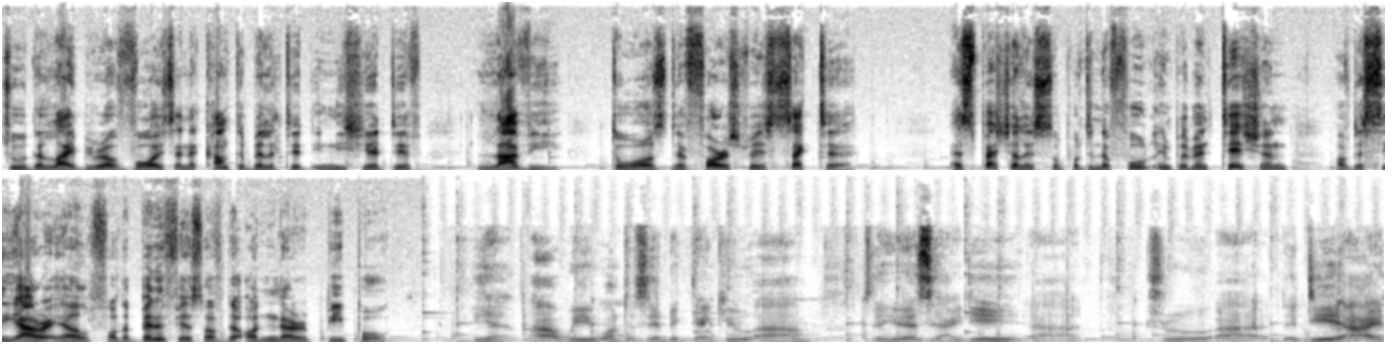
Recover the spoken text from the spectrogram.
through the Liberia Voice and Accountability Initiative, LAVI, towards the forestry sector. especially supporting the full implementation of the CRL for the benefits of the ordinary people. Yeah, uh, we want to say a big thank you uh, to the USAID, uh, through uh, the DAI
